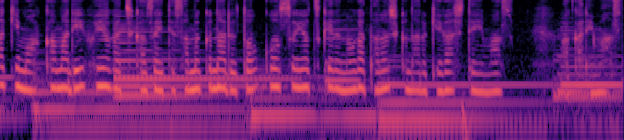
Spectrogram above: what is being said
秋も深まり冬が近づいて寒くなると香水をつけるのが楽しくなる気がしています。わかります。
